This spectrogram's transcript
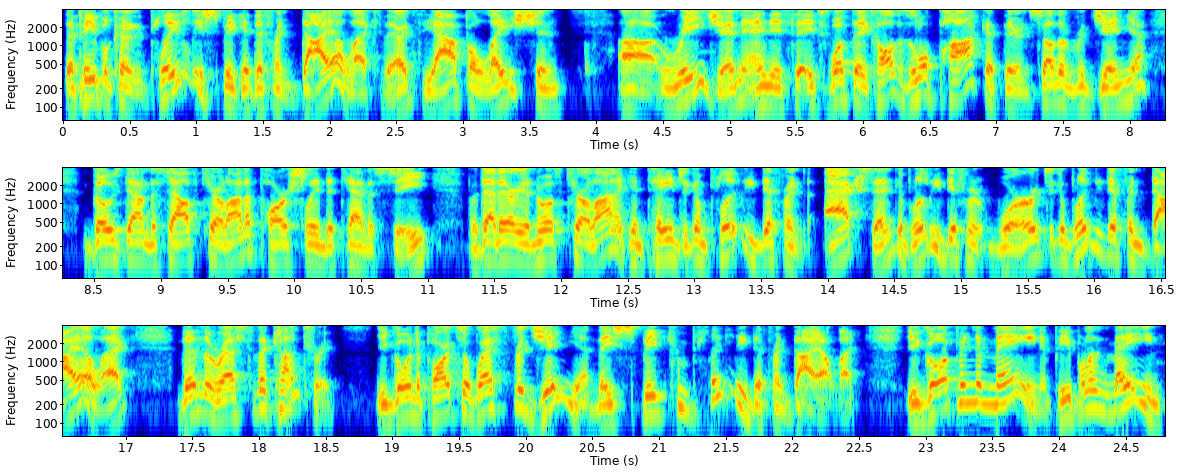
the people completely speak a different dialect there. It's the Appalachian uh, region, and it's it's what they call this little pocket there in Southern Virginia, goes down to South Carolina, partially into Tennessee. But that area of North Carolina contains a completely different accent, completely different words, a completely different dialect than the rest of the country. You go into parts of West Virginia, they speak completely different dialect. You go up into Maine, and people in Maine,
